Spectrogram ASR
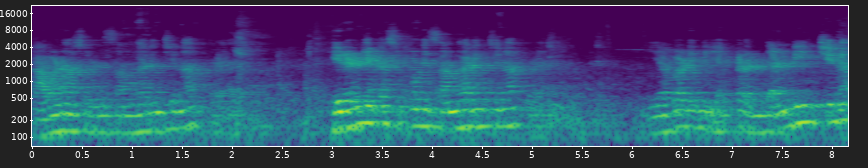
రావణాసురుని సంహరించిన ప్రేమ. హిరణ్యకశిపుణ్ణి సంహరించినా ప్రేమ ఎవడిని ఎక్కడ దండించినా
